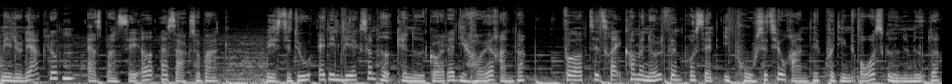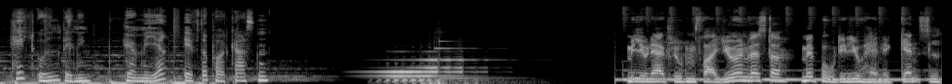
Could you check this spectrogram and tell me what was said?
Millionærklubben er sponsoreret af Saxo Bank. Vidste du, at din virksomhed kan nyde godt af de høje renter? Få op til 3,05% i positiv rente på dine overskydende midler helt uden binding. Hør mere efter podcasten. Millionærklubben fra Jørgen med Bodil Johanne Gansel.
